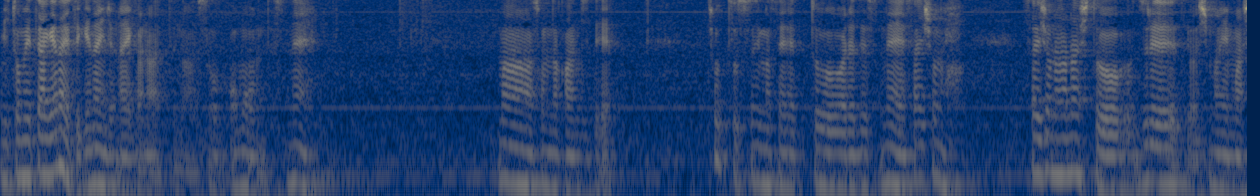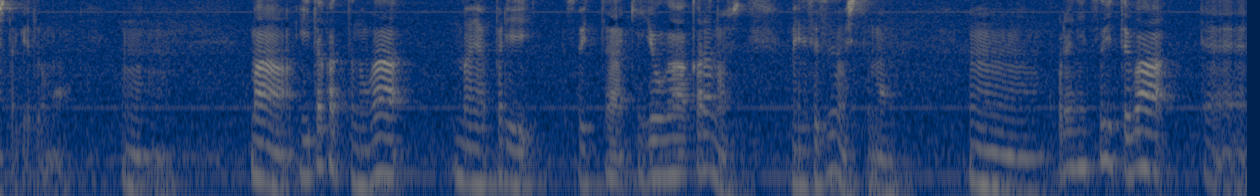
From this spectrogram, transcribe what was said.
う認めてあげないといけないんじゃないかなっていうのはすごく思うんですね。まあそんな感じで。ちょっとすいません。えっとあれですね。最初の最初の話とずれてはしまいましたけども、うん、まあ言いたかったのが、まあ、やっぱりそういった企業側からの面接での質問、うん、これについてはえ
